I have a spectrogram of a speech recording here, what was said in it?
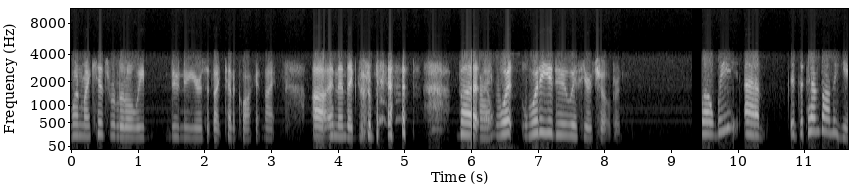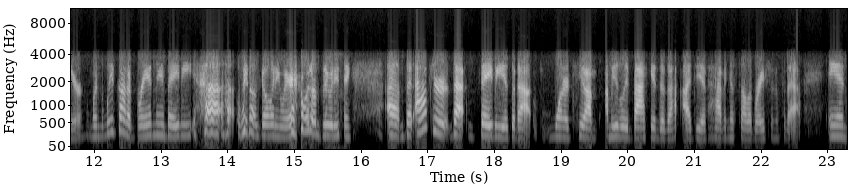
When my kids were little, we do New Year's at like ten o'clock at night, uh, and then they'd go to bed. but Right. what what do you do with your children? Well, we um it depends on the year. When we've got a brand new baby, we don't go anywhere. we don't do anything. Um, but after that baby is about one or two, I'm I'm usually back into the idea of having a celebration for that. And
